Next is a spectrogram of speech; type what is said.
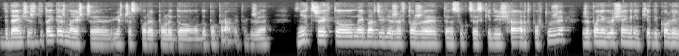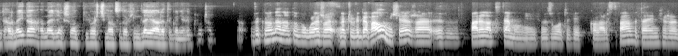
Wydaje mi się, że tutaj też ma jeszcze, jeszcze spore pole do, do poprawy. Także z nich trzech to najbardziej wierzę w to, że ten sukces kiedyś Hart powtórzy, że po niego sięgnie kiedykolwiek Almeida, a największe wątpliwości mam co do Hindleya, ale tego nie wykluczam. Wygląda na to w ogóle, że, znaczy wydawało mi się, że parę lat temu mieliśmy złoty wiek kolarstwa. Wydaje mi się, że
